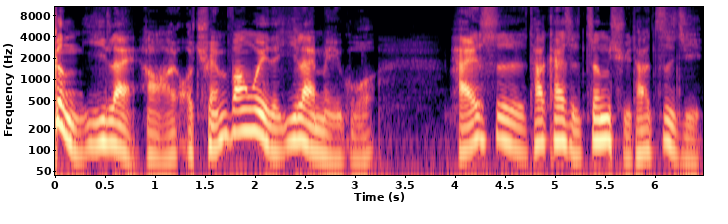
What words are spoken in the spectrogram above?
更依赖啊，哦全方位的依赖美国，还是他开始争取他自己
